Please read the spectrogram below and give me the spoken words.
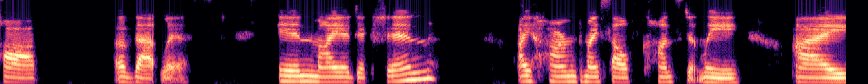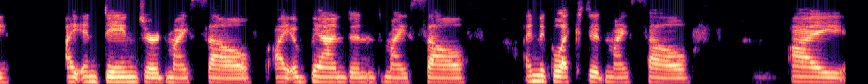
top of that list. In my addiction, I harmed myself constantly. I I endangered myself. I abandoned myself. I neglected myself. I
